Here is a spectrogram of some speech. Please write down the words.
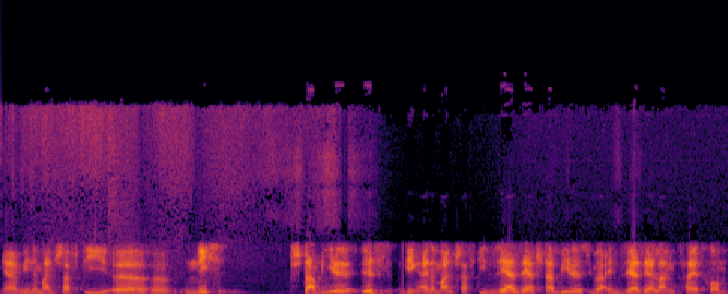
Ja, wie eine Mannschaft, die äh, äh, nicht stabil ist, gegen eine Mannschaft, die sehr, sehr stabil ist, über einen sehr, sehr langen Zeitraum,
